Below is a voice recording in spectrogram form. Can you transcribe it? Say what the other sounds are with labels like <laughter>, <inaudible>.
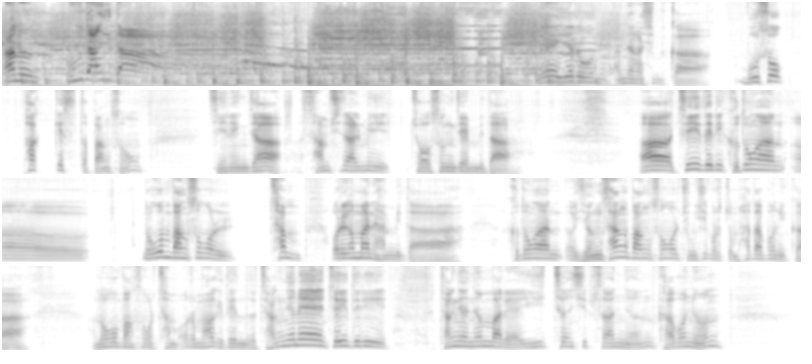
나는 무당이다. 네 여러분 안녕하십니까? 무속 팟캐스트 방송 진행자 삼신알미 조성재입니다. 아 저희들이 그동안 어, 녹음 방송을 참 오래간만에 합니다. 그동안 어, 영상 방송을 중심으로 좀 하다 보니까 녹음 방송을 참 오랜만에 하게 됐는데 작년에 저희들이 작년 연말에 2014년 가보년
